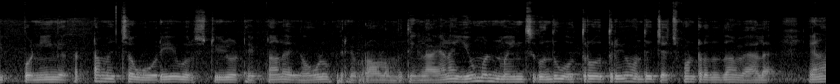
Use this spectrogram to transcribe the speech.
இப்போ நீங்கள் கட்டமைச்ச ஒரே ஒரு ஸ்டீரியோ டைப்னால எவ்வளோ பெரிய ப்ராப்ளம் பார்த்தீங்களா? ஏன்னா ஹியூமன் மைண்ட்ஸுக்கு வந்து ஒருத்தர் ஒருத்தரையும் வந்து ஜட்ஜ் பண்ணுறது தான் வேலை. ஏன்னா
